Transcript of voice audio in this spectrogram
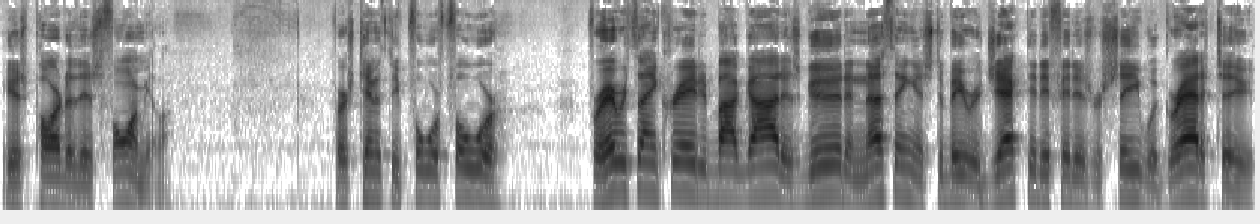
is part of this formula. 1 Timothy 4 4 For everything created by God is good, and nothing is to be rejected if it is received with gratitude.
